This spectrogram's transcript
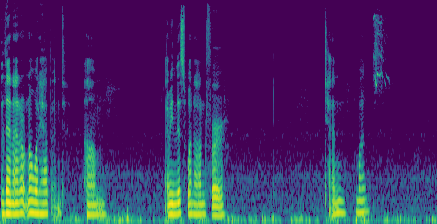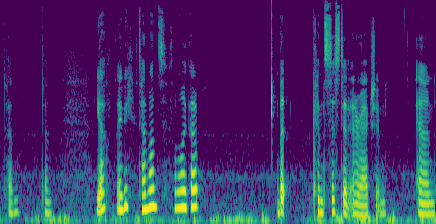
then I don't know what happened. Um, I mean, this went on for 10 months. 10, 10. Yeah, maybe 10 months, something like that. But consistent interaction. And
